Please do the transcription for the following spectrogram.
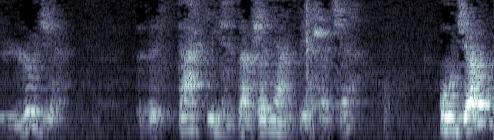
Ludzie, wy w takich zdarzeniach bierzecie udział?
